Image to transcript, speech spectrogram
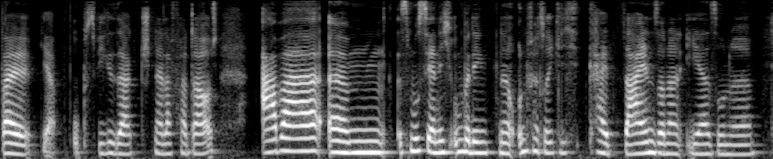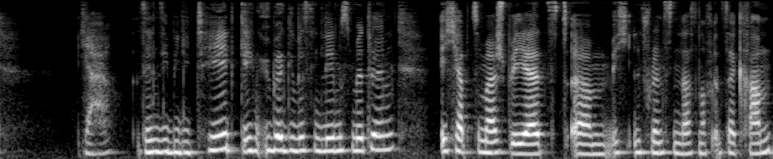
weil ja, Obst wie gesagt schneller verdaut. Aber ähm, es muss ja nicht unbedingt eine Unverträglichkeit sein, sondern eher so eine ja, Sensibilität gegenüber gewissen Lebensmitteln. Ich habe zum Beispiel jetzt ähm, mich influenzen lassen auf Instagram.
